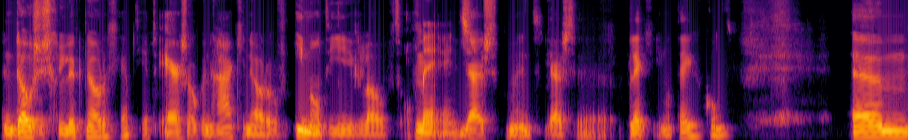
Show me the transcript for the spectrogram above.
een dosis geluk nodig hebt. Je hebt ergens ook een haakje nodig of iemand die in je gelooft. Of Mee op het juiste moment, juiste plek iemand tegenkomt. Ehm,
